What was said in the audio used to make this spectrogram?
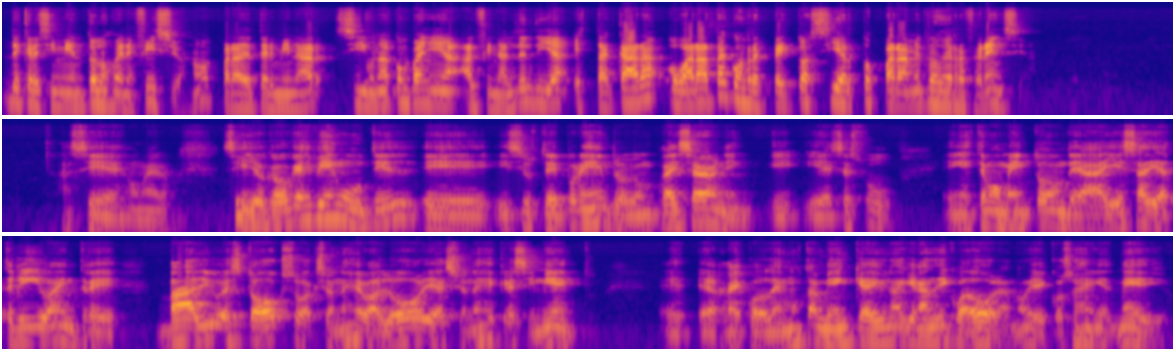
de crecimiento en los beneficios, ¿no? Para determinar si una compañía al final del día está cara o barata con respecto a ciertos parámetros de referencia. Así es, Homero. Sí, yo creo que es bien útil eh, y si usted, por ejemplo, ve un price earning y, ese es su, en este momento donde hay esa diatriba entre value stocks o acciones de valor y acciones de crecimiento. Eh, eh, recordemos también que hay una gran licuadora, ¿no? Y hay cosas en el medio.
